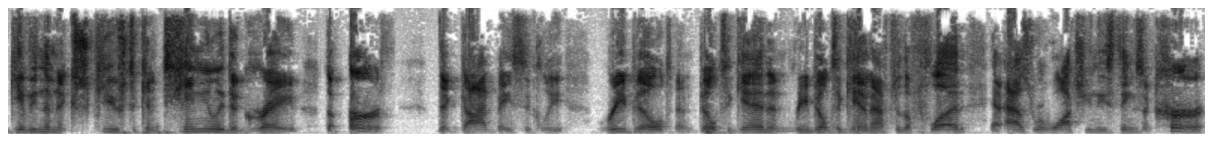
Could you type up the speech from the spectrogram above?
giving them an excuse to continually degrade the earth that God basically rebuilt and built again and rebuilt again after the flood. And as we're watching these things occur,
